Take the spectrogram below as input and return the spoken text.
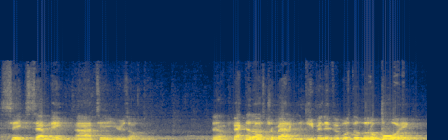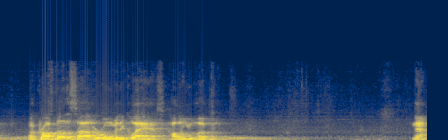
six, seven, eight, nine, ten years old. That affected us traumatically, even if it was the little boy across the other side of the room in the class calling you ugly. Now,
